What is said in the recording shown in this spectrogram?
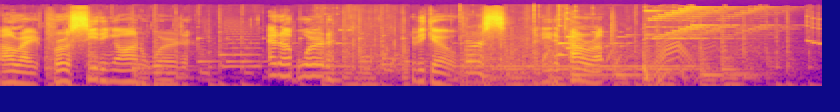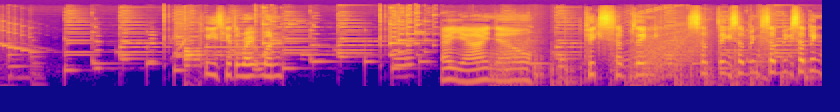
Alright, proceeding onward and upward. Here we go. First, I need a power Please get the right one. Oh yeah, I know. Pick something, something, something, something, something.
